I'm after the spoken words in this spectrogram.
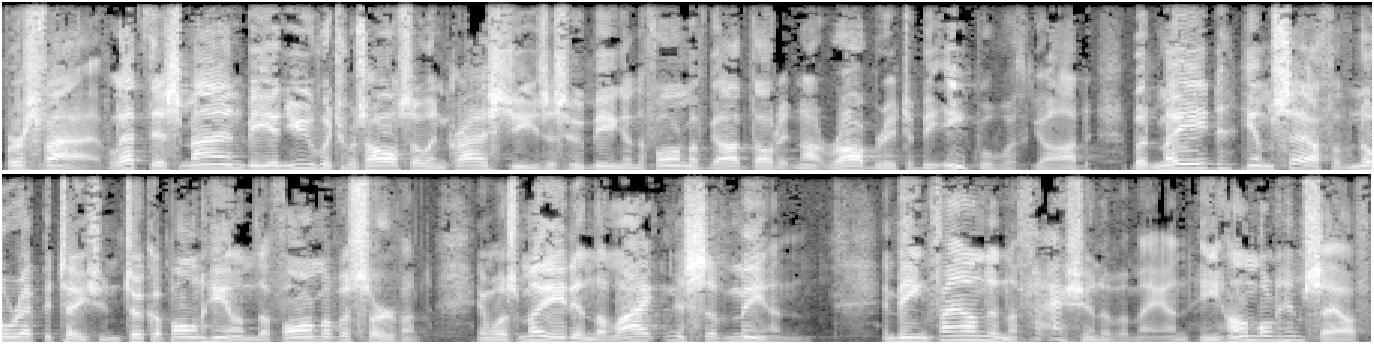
Verse 5, Let this mind be in you which was also in Christ Jesus, who being in the form of God thought it not robbery to be equal with God, but made himself of no reputation, took upon him the form of a servant, and was made in the likeness of men. And being found in the fashion of a man, he humbled himself,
